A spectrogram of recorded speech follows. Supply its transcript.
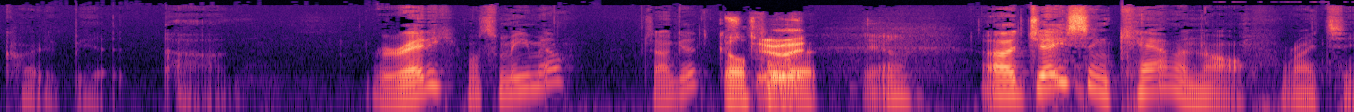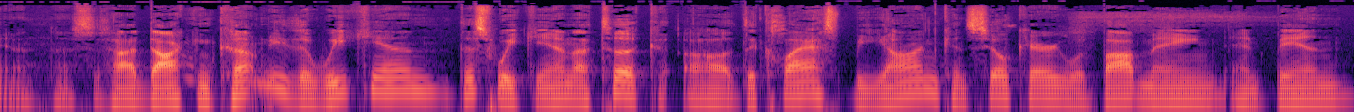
quite a bit. We ready? Want some email? Sound good? Go do for it. it. Yeah. Uh, Jason Kavanaugh writes in. This is High Doc and Company. The weekend, this weekend, I took uh, the class Beyond Conceal Carry with Bob Mayne and Ben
